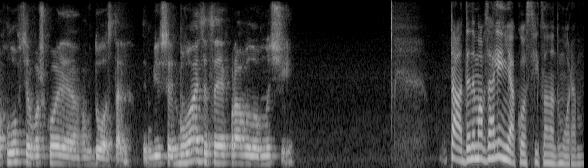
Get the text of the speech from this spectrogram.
у хлопців важкої вдосталь. Тим більше відбувається це, як правило, вночі. Та, де нема взагалі ніякого світла над морем.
